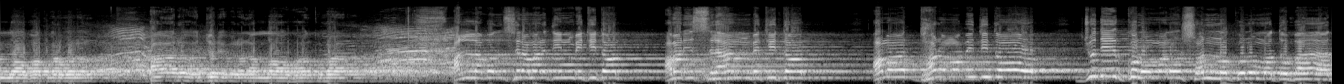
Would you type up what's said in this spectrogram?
আল্লাহু আকবার বলুন। আর জোরে বলুন আল্লাহু আকবার আল্লাহ বলছেন, আমার দিন ব্যতীত, আমার ইসলাম ব্যতীত, আমার ধর্ম ব্যতীত, যদি কোনো মানুষ অন্য কোনো মতবাদ,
